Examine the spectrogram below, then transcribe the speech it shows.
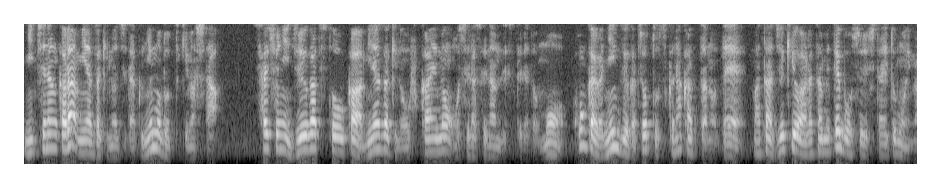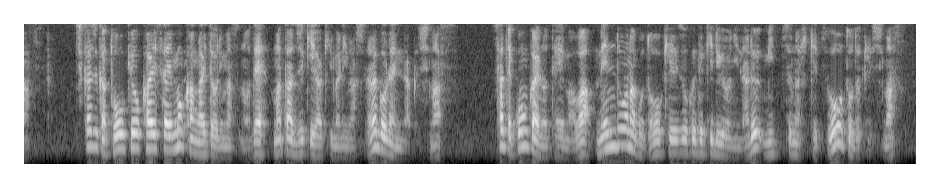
日南から宮崎の自宅に戻ってきました。最初に10月10日宮崎のオフ会のお知らせなんですけれども、今回は人数がちょっと少なかったので、また時期を改めて募集したいと思います。近々東京開催も考えておりますので、また時期が決まりましたらご連絡します。さて今回のテーマは面倒なことを継続できるようになる3つの秘訣をお届けします。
